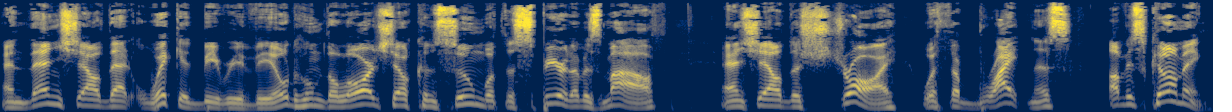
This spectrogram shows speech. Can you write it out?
and then shall that wicked be revealed, whom the Lord shall consume with the spirit of his mouth, and shall destroy with the brightness of his coming.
